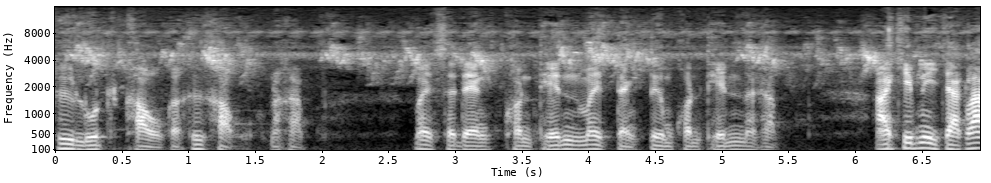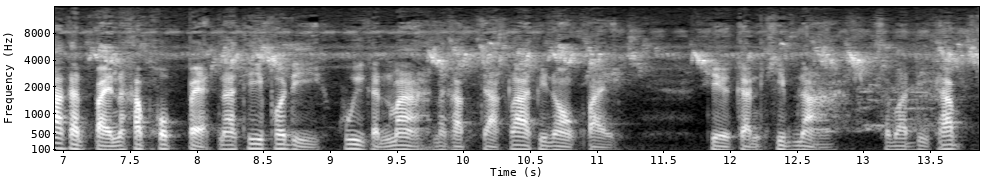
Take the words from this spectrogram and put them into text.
คือรุดเข่าก็คือเข่านะครับ ไม่แสดงคอนเทนต์ไม่แต่งเติมคอนเทนต์นะครับ อาคลิปนี้จากล่ากันไปนะครับ ครบ8นาที่พอดีคุยกันมานะครับ จากล่าพี่น้องไป เจอกันคลิปหน้า สวัสดีครับ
